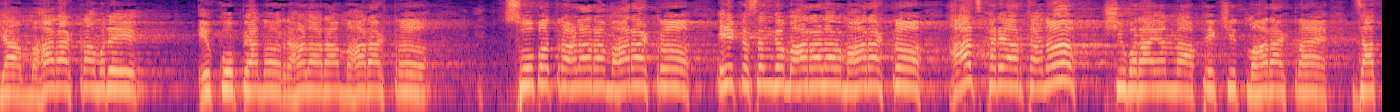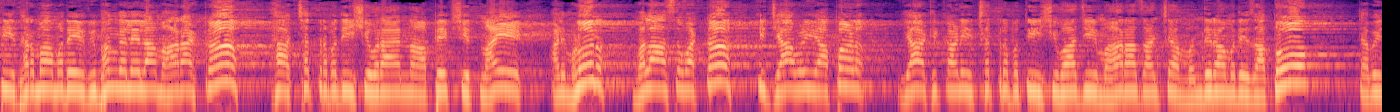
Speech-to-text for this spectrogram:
या महाराष्ट्रामध्ये एकोप्यानं राहणारा महाराष्ट्र सोबत राहणारा महाराष्ट्र एकसंघ महाराणा महाराष्ट्र हाच खऱ्या अर्थानं शिवरायांना अपेक्षित महाराष्ट्र आहे. जाती धर्मामध्ये विभंगलेला महाराष्ट्र हा छत्रपती शिवरायांना अपेक्षित नाही. आणि म्हणून मला असं वाटतं की ज्यावेळी आपण या ठिकाणी छत्रपती शिवाजी महाराजांच्या मंदिरामध्ये जातो त्यावेळी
